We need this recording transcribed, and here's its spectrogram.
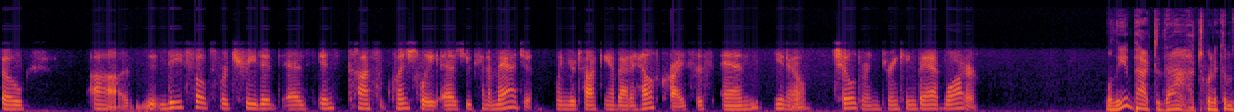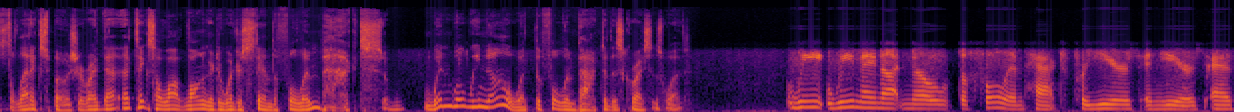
So uh, these folks were treated as inconsequentially as you can imagine when you're talking about a health crisis and, you know, children drinking bad water. Well, the impact of that when it comes to lead exposure, right, that, that takes a lot longer to understand the full impact. When will we know what the full impact of this crisis was? we we may not know the full impact for years and years, as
